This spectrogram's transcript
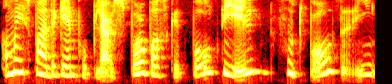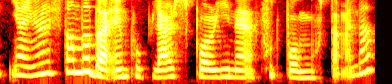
Ama İspanya'daki en popüler spor basketbol değil, futbol. Yani Yunanistan'da da en popüler spor yine futbol muhtemelen.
